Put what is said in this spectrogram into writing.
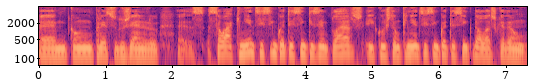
um, com preços do género, uh, só há 555 exemplares e custam 555 dólares cada um.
